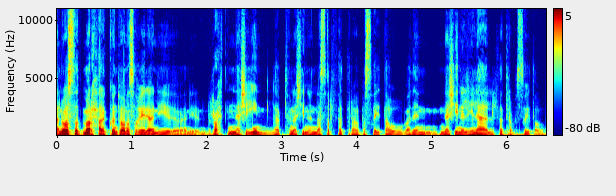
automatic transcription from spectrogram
أنا وصلت مرحلة كنت وأنا صغير يعني يعني رحت الناشئين لعبت في ناشئين النصر فترة بسيطة وبعدين ناشئين الهلال فترة بسيطة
